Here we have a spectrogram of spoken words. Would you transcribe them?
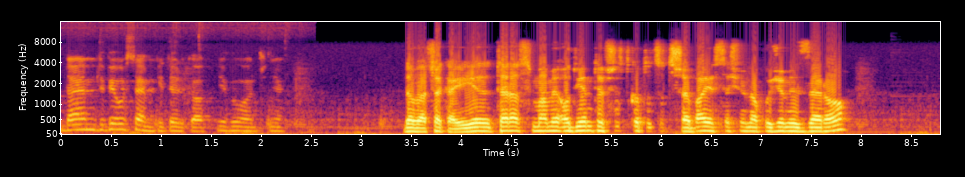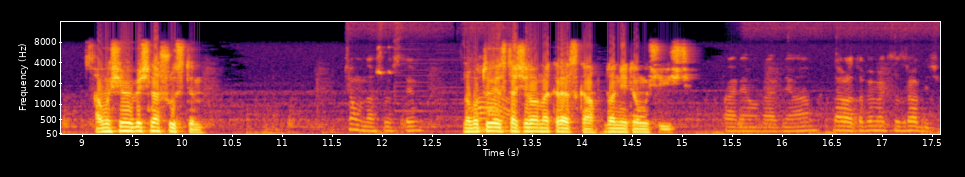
Dałem dwie ósemki tylko, nie wyłącznie. Dobra, czekaj. Je, teraz mamy odjęte wszystko to co trzeba. Jesteśmy na poziomie 0. A musimy być na szóstym. Czemu na szóstym? No bo tu A. jest ta zielona kreska. Do niej to musi iść. Ogarniam, ogarniam. Dobra, to wiem jak to zrobić.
